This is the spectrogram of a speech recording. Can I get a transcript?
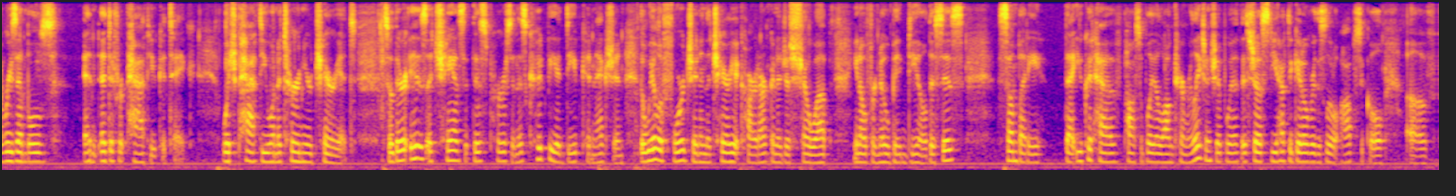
resembles a different path you could take. Which path do you want to turn your chariot? So there is a chance that this person, this could be a deep connection. The Wheel of Fortune and the Chariot card aren't going to just show up, you know, for no big deal. This is somebody that you could have possibly a long term relationship with. It's just you have to get over this little obstacle of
